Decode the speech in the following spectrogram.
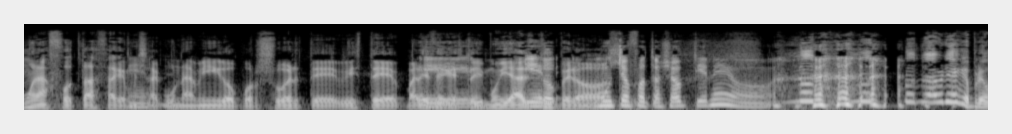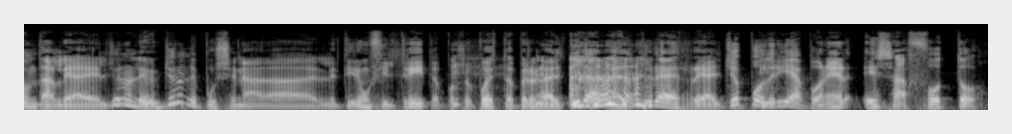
Una fotaza que me sacó un amigo, por suerte, ¿viste? Parece que estoy muy ¿y alto, el- pero... ¿Mucho Photoshop tiene o...? No, no, habría que preguntarle a él. Yo no le, yo no le puse nada. Le tiré un filtrito, por supuesto, pero la altura, la altura es real. Yo podría poner esa foto,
